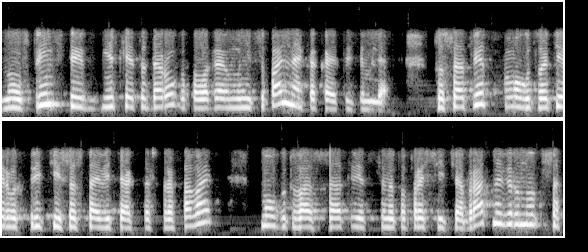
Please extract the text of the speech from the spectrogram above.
Ну, в принципе, если это дорога, полагаю, муниципальная какая-то земля, то, соответственно, могут, во-первых, прийти составить акт оштрафовать, могут вас, соответственно, попросить обратно вернуться.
